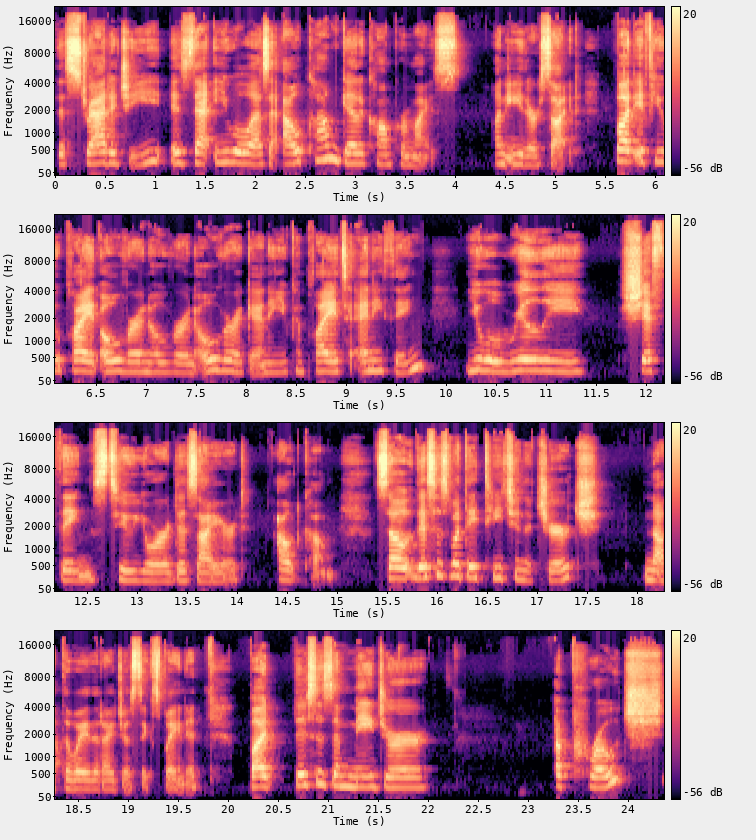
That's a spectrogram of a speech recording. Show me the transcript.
this strategy is that you will, as an outcome, get a compromise on either side. But if you apply it over and over and over again, and you can apply it to anything, you will really shift things to your desired outcome. So, this is what they teach in the church, not the way that I just explained it, but this is a major approach,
